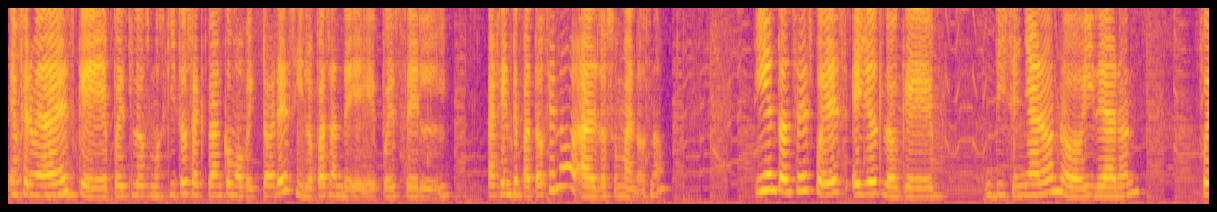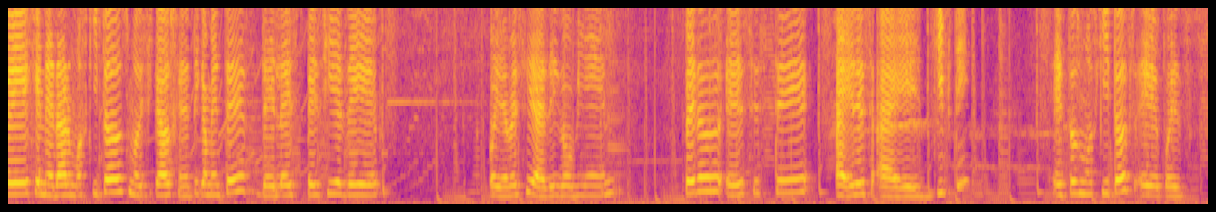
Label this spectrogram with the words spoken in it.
Enfermedades que pues los mosquitos actúan como vectores y lo pasan de pues el agente patógeno a los humanos, ¿no? Y entonces pues ellos lo que diseñaron o idearon fue generar mosquitos modificados genéticamente de la especie de voy a ver si la digo bien, pero es este Aedes aegypti. Estos mosquitos eh, pues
